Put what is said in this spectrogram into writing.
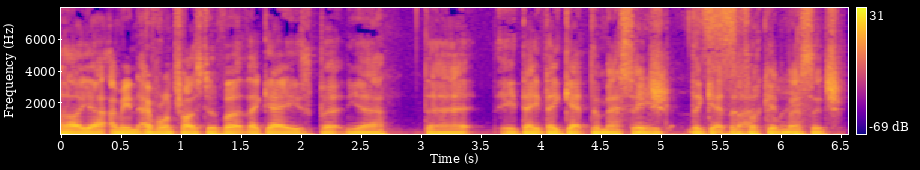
Oh yeah, I mean everyone tries to avert their gaze, but yeah, they they they get the message. They get the fucking message.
